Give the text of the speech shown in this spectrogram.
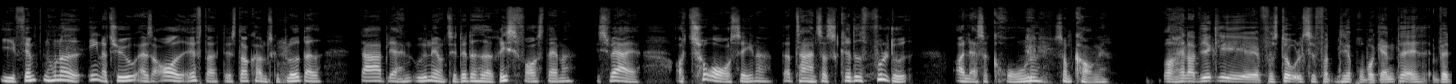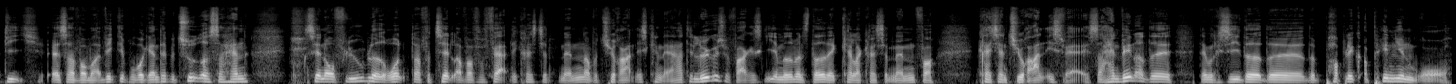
I 1521, altså året efter det stokholmske blodbad, der bliver han udnævnt til det, der hedder rigsforstander i Sverige. Og to år senere, der tager han så skridtet fuldt ud og lader sig krone som konge. Og han har virkelig øh, forståelse for den her propaganda-værdi, altså hvor meget vigtig propaganda betyder, så han sender over flyvebladet rundt og fortæller, hvor forfærdelig Christian den anden og hvor tyrannisk han er. Det lykkes jo faktisk i og med, at man stadigvæk kalder Christian den anden for Christian Tyrann i Sverige. Så han vinder det, det man kan sige, the, the, the public opinion war,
